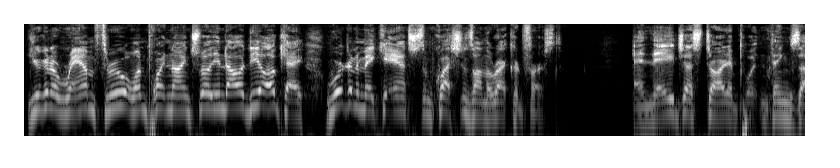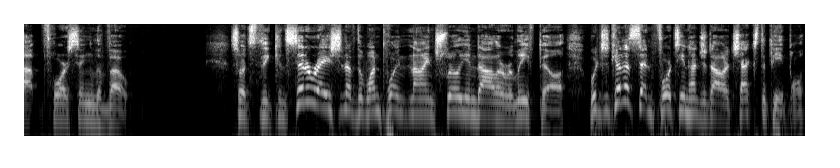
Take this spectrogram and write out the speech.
You're going to ram through a $1.9 trillion deal? Okay, we're going to make you answer some questions on the record first. And they just started putting things up, forcing the vote. So it's the consideration of the $1.9 trillion relief bill, which is going to send $1,400 checks to people,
